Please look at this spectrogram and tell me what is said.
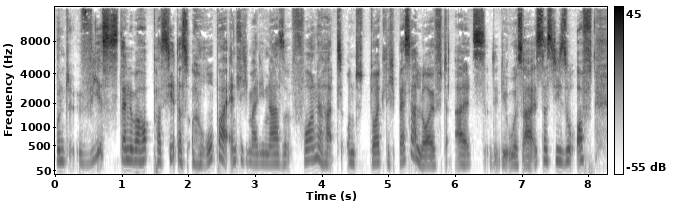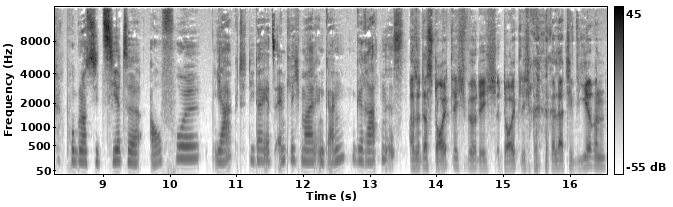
Und wie ist es denn überhaupt passiert, dass Europa endlich mal die Nase vorne hat und deutlich besser läuft als die USA? Ist das die so oft prognostizierte Aufhol Jagd, die da jetzt endlich mal in Gang geraten ist? Also das deutlich würde ich deutlich relativieren.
